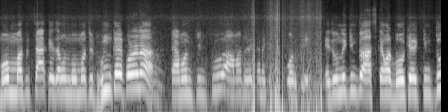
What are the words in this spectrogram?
মৌমাছি চাকে যেমন মৌমাছি ঢুমকায় পড়ে না তেমন কিন্তু আমাদের এখানে কিন্তু পড়বে। এই জন্য কিন্তু আজকে আমার বউকে কিন্তু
